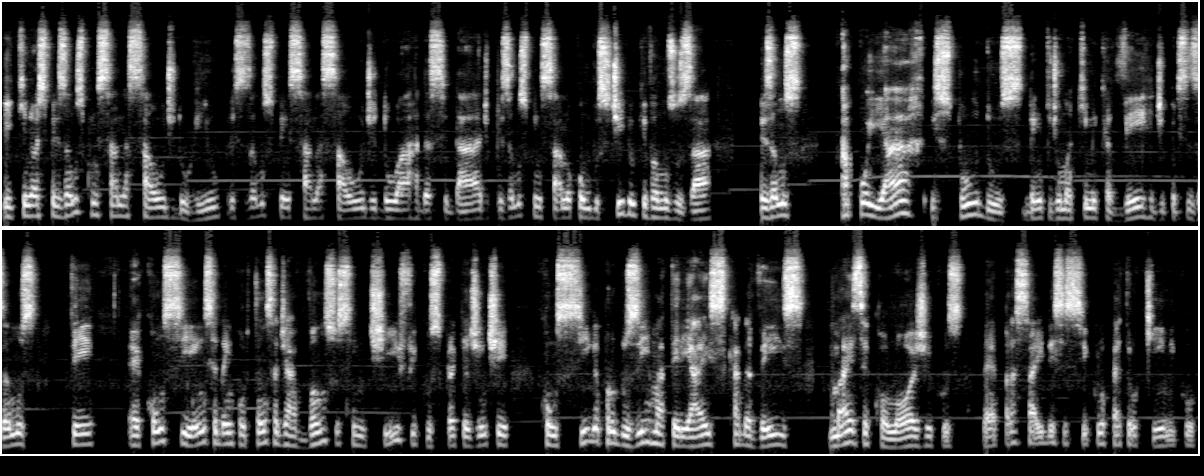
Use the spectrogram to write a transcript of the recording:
e que nós precisamos pensar na saúde do rio, precisamos pensar na saúde do ar da cidade, precisamos pensar no combustível que vamos usar, precisamos apoiar estudos dentro de uma química verde, precisamos ter é, consciência da importância de avanços científicos para que a gente consiga produzir materiais cada vez mais ecológicos, né, para sair desse ciclo petroquímico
